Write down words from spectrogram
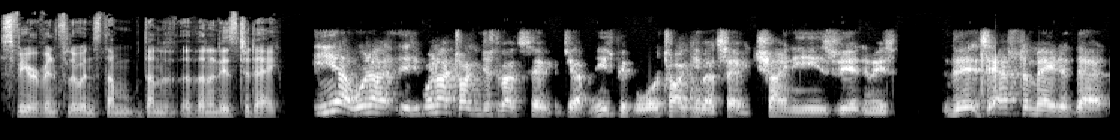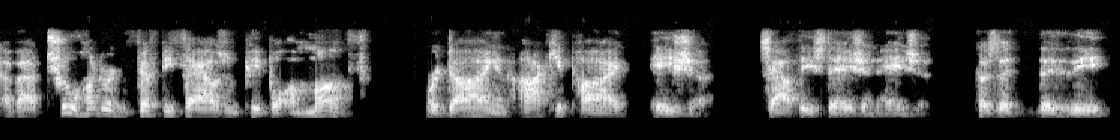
sphere of influence than, than, than it is today. Yeah, we're not we're not talking just about saving Japanese people. We're talking about saving Chinese, Vietnamese, it's estimated that about 250,000 people a month were dying in occupied Asia, Southeast Asia and Asia, because the, the, the,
